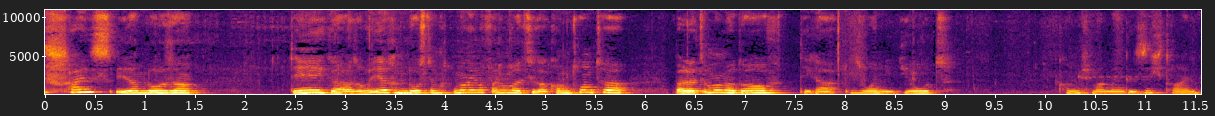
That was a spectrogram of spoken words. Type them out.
scheiß ehrenloser. Digga, so ehrenlos. Der macht nur einen auf 91er. Kommt runter. Ballert immer nur drauf. Digga, so ein Idiot. Komm nicht mal in mein Gesicht rein.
